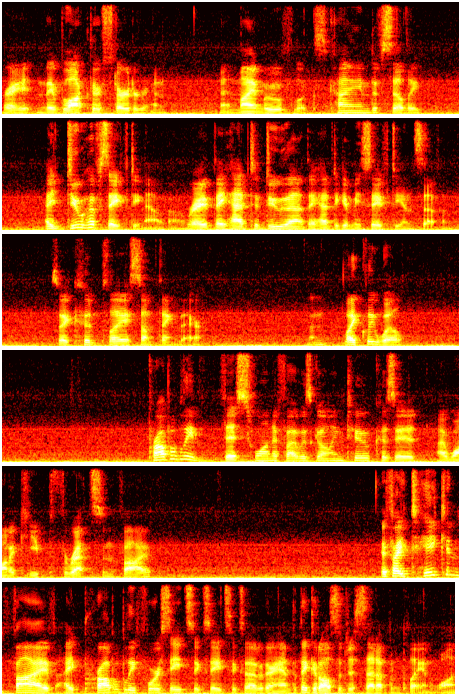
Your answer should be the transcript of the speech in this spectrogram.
Right, and they block their starter in. And my move looks kind of silly. I do have safety now, though, right? They had to do that. They had to give me safety in 7. So I could play something there. And likely will. Probably this one if I was going to, because it I want to keep threats in 5. If I take in 5, I probably force 8686 out of their hand, but they could also just set up and play in 1.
